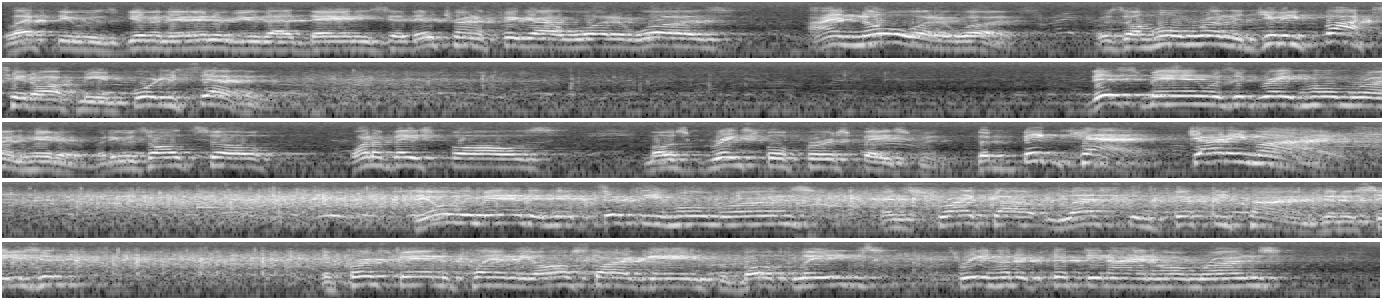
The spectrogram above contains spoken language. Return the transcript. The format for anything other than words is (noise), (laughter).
Lefty was given an interview that day, and he said, they're trying to figure out what it was. I know what it was. It was a home run that Jimmie Foxx hit off me in 47. This man was a great home run hitter, but he was also one of baseball's most graceful first basemen. The big cat, Johnny Mize. The only man to hit 50 home runs and strike out less than 50 times in a season the first man to play in the All-Star game for both leagues, 359 home runs,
